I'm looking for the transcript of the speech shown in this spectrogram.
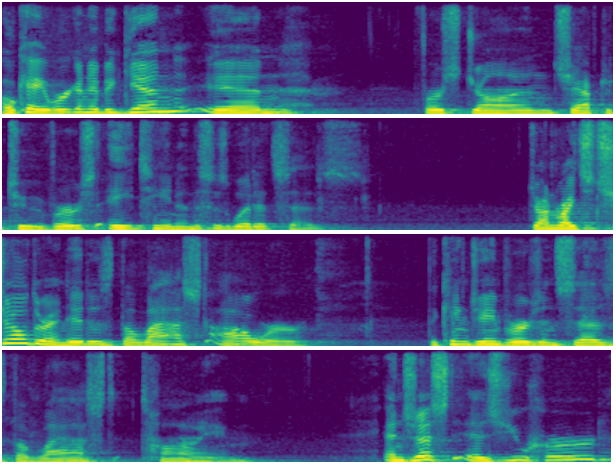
Okay, we're going to begin in 1 John chapter 2 verse 18 and this is what it says. John writes, "Children, it is the last hour." The King James version says the last time. And just as you heard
